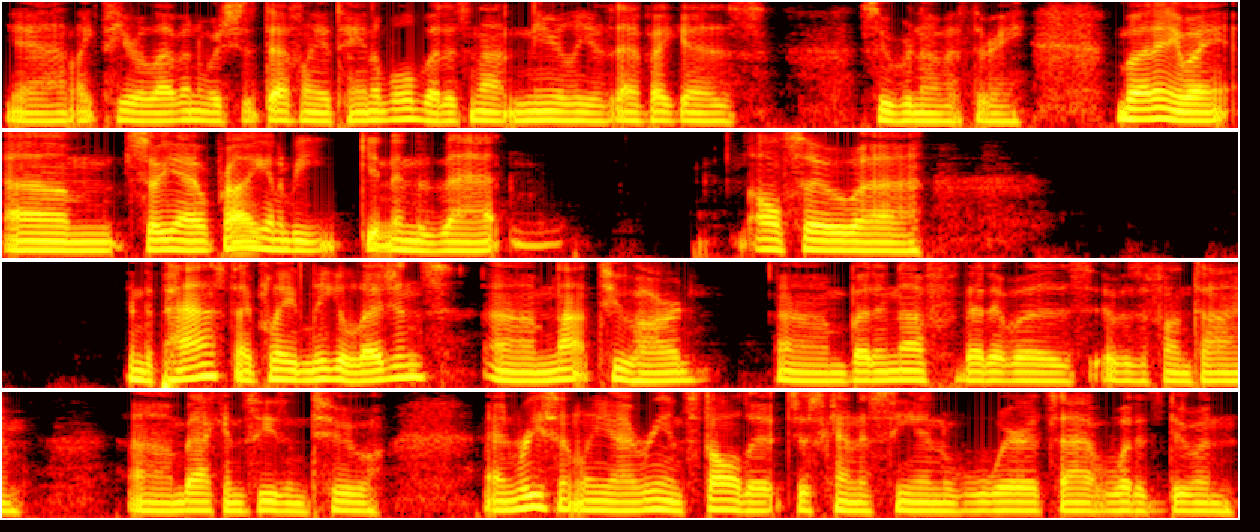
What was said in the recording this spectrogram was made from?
Yeah, like tier 11, which is definitely attainable, but it's not nearly as epic as Supernova 3. But anyway, um, so yeah, we're probably going to be getting into that. Also, uh, in the past, I played League of Legends. Um, not too hard, um, but enough that it was it was a fun time um, back in season two. And recently, I reinstalled it, just kind of seeing where it's at, what it's doing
